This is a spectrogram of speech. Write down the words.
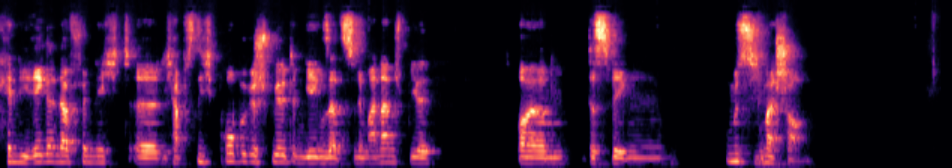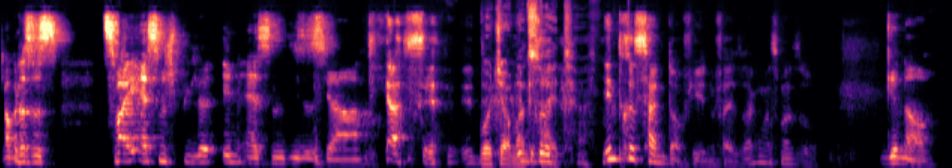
kenne die Regeln dafür nicht. Äh, ich habe es nicht Probe gespielt, im Gegensatz zu dem anderen Spiel. Ähm, deswegen müsste ich mal schauen. Aber das ist zwei Essenspiele in Essen dieses Jahr. Ja, sehr, Wurde ja auch mal Zeit. Interessant auf jeden Fall, sagen wir es mal so. Genau.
